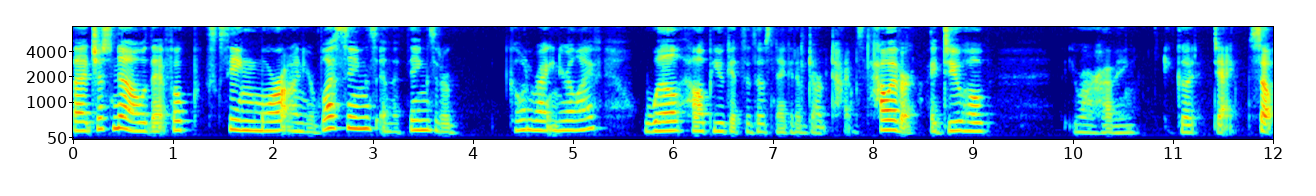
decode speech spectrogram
But just know that focusing more on your blessings and the things that are going right in your life will help you get through those negative, dark times. However, I do hope you are having a good day. So,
